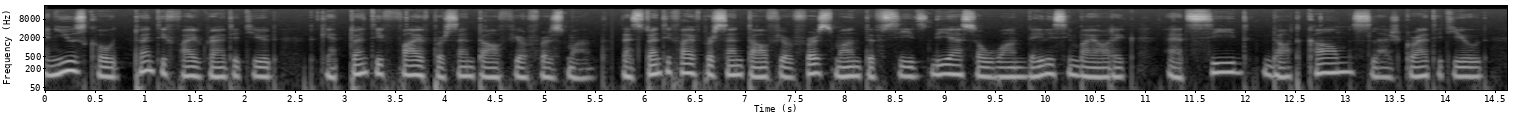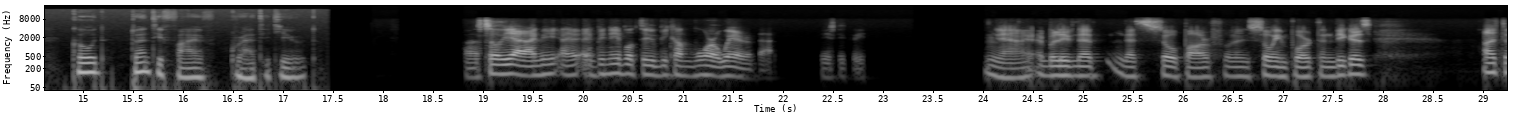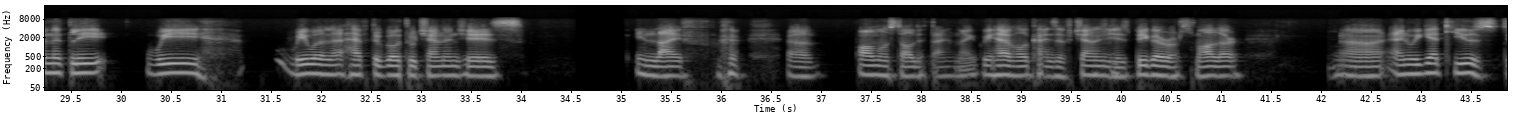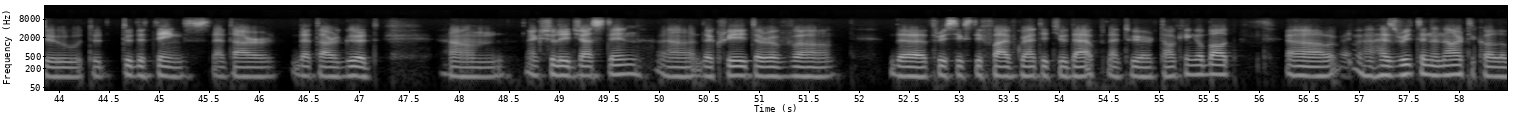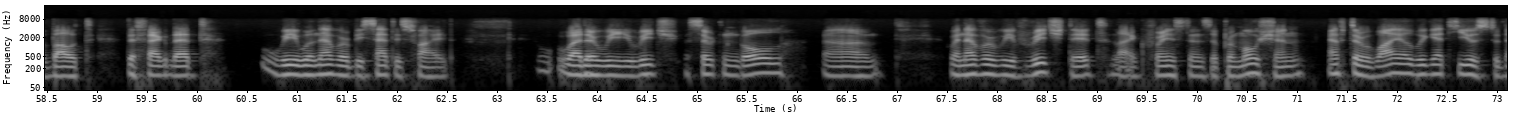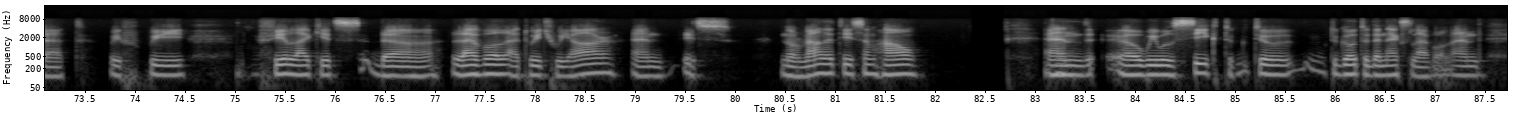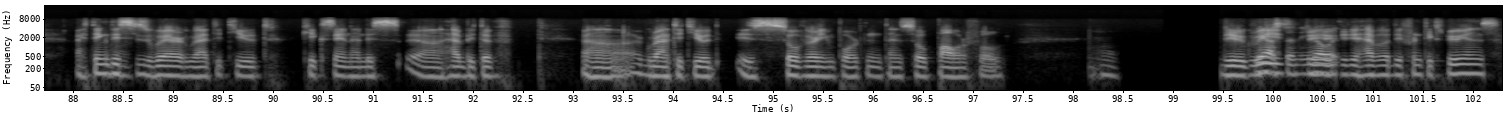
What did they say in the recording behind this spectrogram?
and use code 25gratitude to get 25% off your first month. That's 25% off your first month of Seed's DS01 Daily Synbiotic at seed.com slash gratitude, code 25gratitude. Uh, so yeah, I mean, I, I've been able to become more aware of that, basically. Yeah, I- I believe that that's so powerful and so important because ultimately we we will have to go through challenges in life uh, almost all the time. Like we have all kinds of challenges, bigger or smaller, Mhm. uh, and we get used to to to the things that are that are good. Um, actually, Justin, uh, the creator of uh, the 365 gratitude app that we are talking about, uh, Right. has written an article about the fact that we will never be satisfied. Whether we reach a certain goal um, whenever we've reached it like for instance a promotion after a while we get used to that. We we feel like it's the level at which we are and it's normality somehow and uh, we will seek to to to go to the next level. And i think this is where gratitude kicks in and this uh, habit of uh, gratitude is so very important and so powerful. Mhm. do you agree? Yes, and, you Do know, did you have a different experience?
